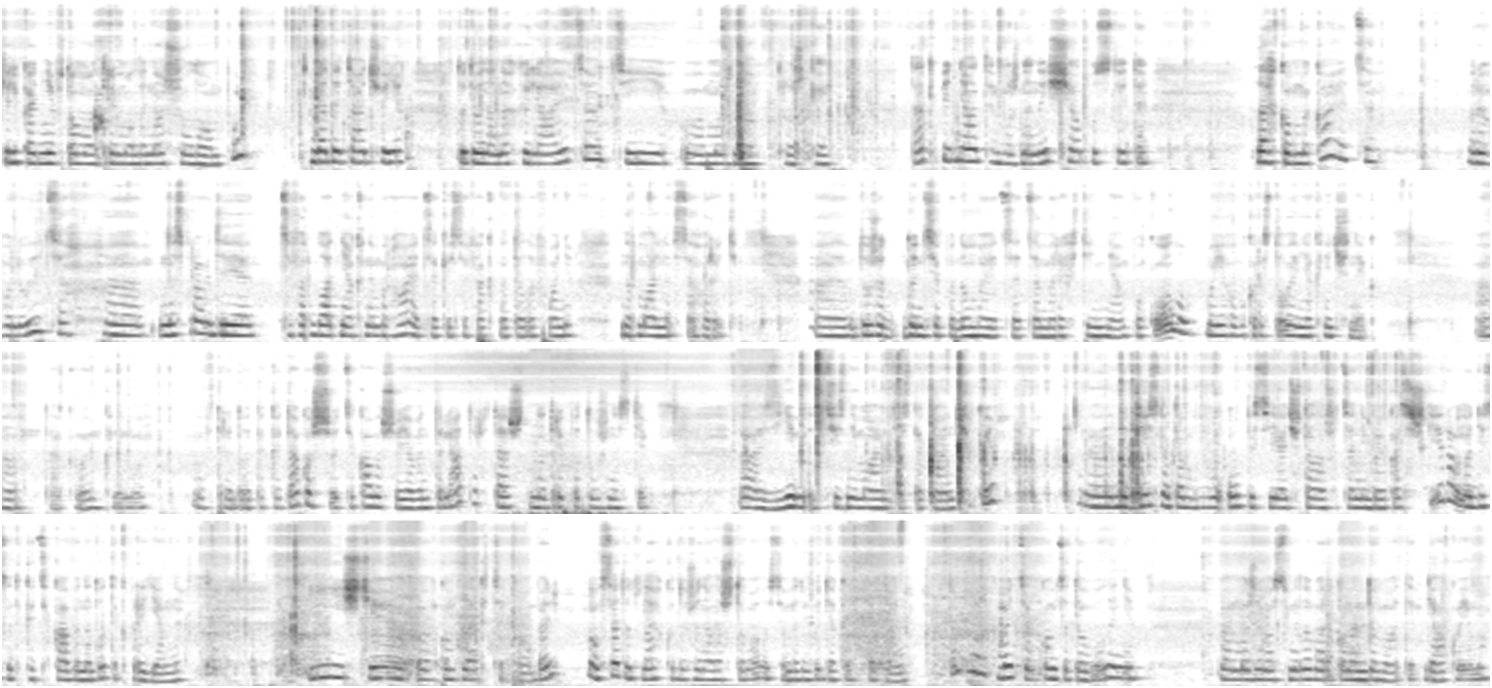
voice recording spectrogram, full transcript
Кілька днів тому отримали нашу лампу для дитячої. Тут вона нахиляється, ці е, можна трошки так підняти, можна нижче опустити. Легко вмикається, регулюється. Е, Насправді циферблат ніяк не моргає, це якийсь ефект на телефоні. Нормально все горить. Е, Дуже доньці подобається це мерехтіння по колу. Ми його використовуємо як нічник. Так, вимкнемо в три дотики. Також цікаво, що є вентилятор теж на три потужності. Ці знімаються стаканчики. Е, Ну, дійсно, там в описі я читала, що це ніби якась шкіра, воно дійсно таке цікаве на дотик, приємне. І ще е, в комплекті кабель. Ну, все тут легко дуже налаштувалося без будь-яких питань. Тому ми цілком задоволені. Е, Можемо сміливо рекомендувати. Дякуємо.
